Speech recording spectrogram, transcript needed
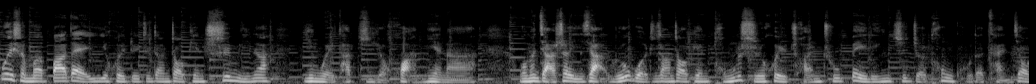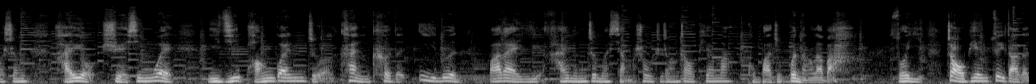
为什么八代一会对这张照片痴迷呢？因为它只有画面啊！我们假设一下，如果这张照片同时会传出被凌迟者痛苦的惨叫声，还有血腥味，以及旁观者看客的议论，八代一还能这么享受这张照片吗？恐怕就不能了吧。所以，照片最大的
